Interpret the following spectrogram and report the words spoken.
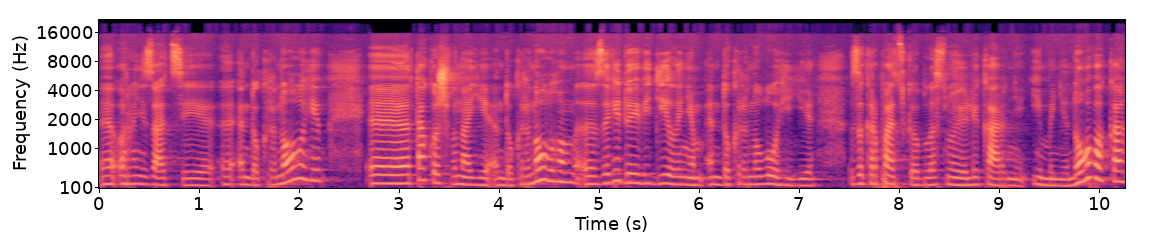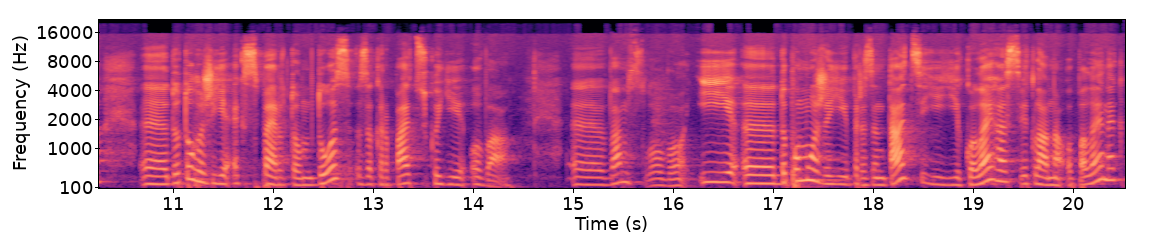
е, організації е, ендокринологів. Також вона є ендокринологом, завідує відділенням ендокринології Закарпатської обласної лікарні імені Новака. До того ж є експертом ДОЗ Закарпатської ОВА. Е, Вам слово. І е, допоможе її презентації її колега Світлана Опаленик.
